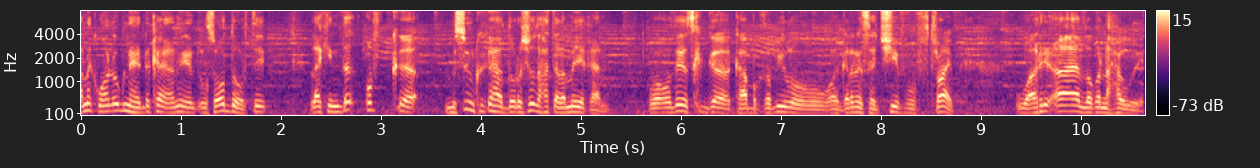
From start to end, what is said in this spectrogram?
Annaka waan ognahay dharkan aniga la soo doortay laakiin qofka mas'uulka ka aha doorashada xataa lama yaqaan. Waa odayga iska kaaba qabiil oo waa garanaysaa chief of tribe. Waa arrin aad looga naxo wey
